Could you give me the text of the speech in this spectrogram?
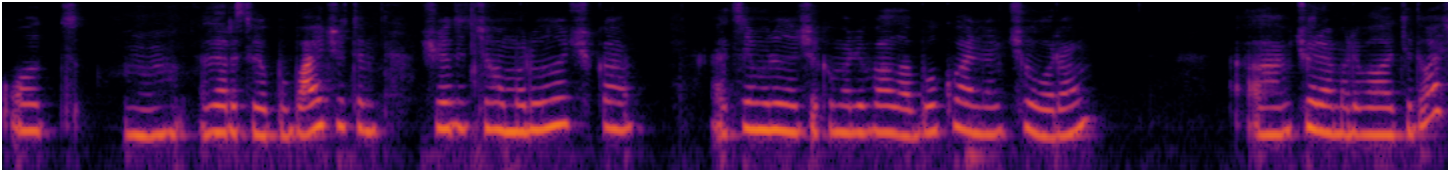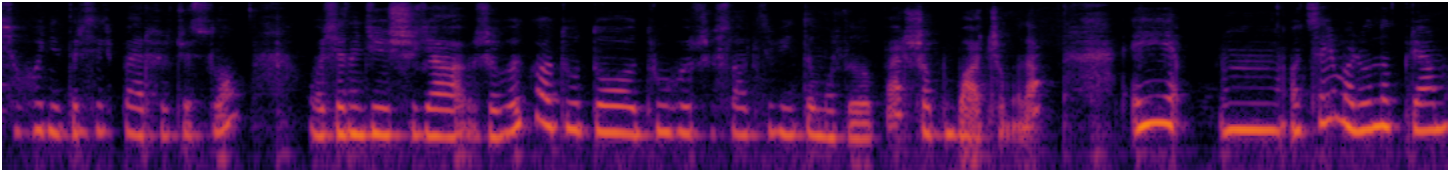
От зараз ви побачите. Щодо цього малюночка, цей малюночок я малювала буквально вчора. Вчора я малювала ті два, сьогодні 31 число. Ось я надію, що я вже викладу до 2 числа це відео, можливо, першого побачимо. Да? І оцей малюнок прям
